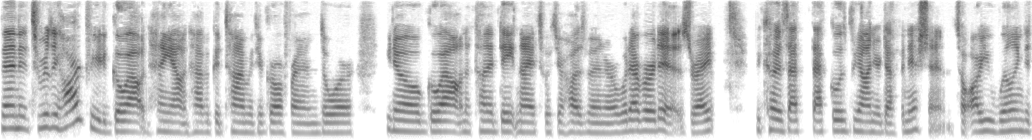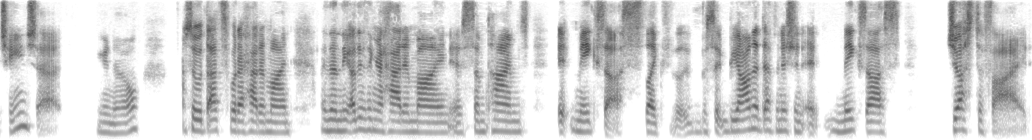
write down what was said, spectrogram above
then it's really hard for you to go out and hang out and have a good time with your girlfriend or you know go out on a ton of date nights with your husband or whatever it is right? Because that that goes beyond your definition. So are you willing to change that you know? So that's what i had in mind. And then the other thing i had in mind is sometimes it makes us like beyond the definition it makes us justified.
